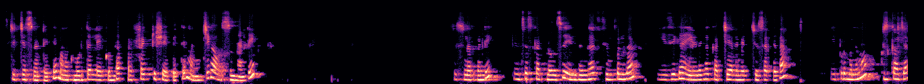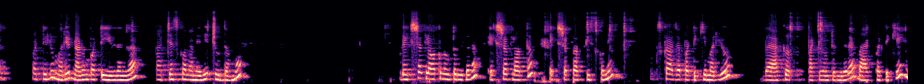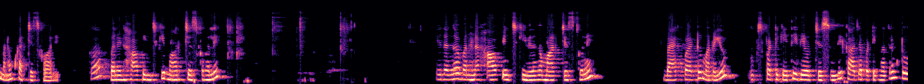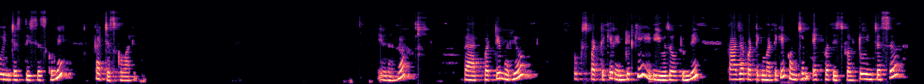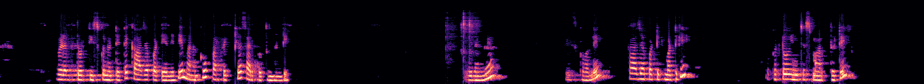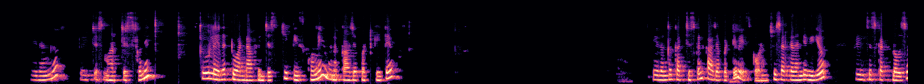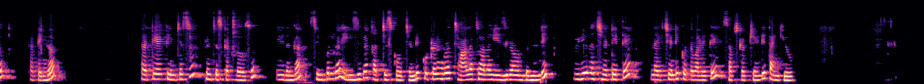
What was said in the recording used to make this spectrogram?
స్టిచ్ చేసినట్టయితే మనకు ముడతలు లేకుండా పర్ఫెక్ట్ షేప్ అయితే మంచిగా వస్తుందండి. చూస్తున్నారు కండి ప్రిన్సెస్ కట్ బ్లౌజ్ ఏ విధంగా సింపుల్గా ఈజీగా ఏ విధంగా కట్ చేయాలనేది చూసారు కదా. ఇప్పుడు మనము కుస్కాజా పట్టీలు మరియు నడుము పట్టి ఏ విధంగా కట్ చేసుకోవాలనేది చూద్దాము. ఇప్పుడు ఎక్స్ట్రా క్లాత్ ఉంటుంది కదా. ఎక్స్ట్రా క్లాత్ ఎక్స్ట్రా క్లాత్ తీసుకొని కాజా పట్టికి మరియు బ్యాక్ పట్టి ఉంటుంది కదా. బ్యాక్ పట్టికి మనం కట్ చేసుకోవాలి. ఒక వన్ అండ్ హాఫ్ ఇంచ్కి మార్క్ చేసుకోవాలి. ఈ విధంగా వన్ అండ్ హాఫ్ ఇంచ్కి ఈ విధంగా మార్క్ చేసుకొని బ్యాక్ పార్ట్ మరియు ఉక్స్ పట్టికి అయితే ఇదే వచ్చేస్తుంది. కాజా పట్టికి మాత్రం టూ ఇంచెస్ తీసేసుకొని కట్ చేసుకోవాలి. ఈ విధంగా బ్యాక్ పట్టి మరియు ఉక్స్ పట్టికి రెండింటికి ఇది యూజ్ అవుతుంది. కాజా పట్టికి మట్టికి కొంచెం ఎక్కువ తీసుకోవాలి. టూ ఇంచెస్ వెడల్పుతో తీసుకున్నట్టయితే కాజా పట్టి అనేది మనకు పర్ఫెక్ట్గా సరిపోతుందండి. ఈ విధంగా తీసుకోవాలి. కాజా పట్టికి మట్టికి ఒక టూ ఇంచెస్ మార్క్ తోటి ఈ విధంగా టూ ఇంచెస్ మార్క్ చేసుకొని టూ లేదా టూ అండ్ హాఫ్ ఇంచెస్కి తీసుకొని మన కాజా పట్టుకైతే అయితే ఈ విధంగా కట్ చేసుకొని కాజా పట్టి వేసుకోవడం. చూసారు కదండి video? Princess cut blouse cutting thirty eight inches princess cut blouse ఈ విధంగా సింపుల్గా ఈజీగా కట్ చేసుకోవచ్చండి. కుట్టడం కూడా చాలా చాలా ఈజీగా ఉంటుందండి. వీడియో నచ్చినట్టయితే లైక్ చేయండి కొత్త వాళ్ళైతే సబ్స్క్రైబ్ చేయండి. Thank you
